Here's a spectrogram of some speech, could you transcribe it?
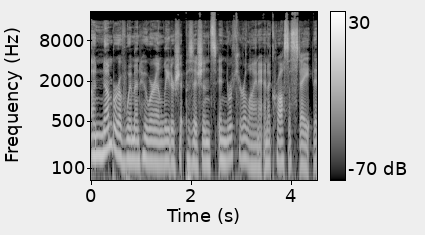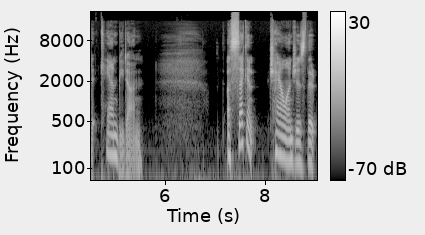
a number of women who are in leadership positions in North Carolina and across the state that it can be done. A second challenge is that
